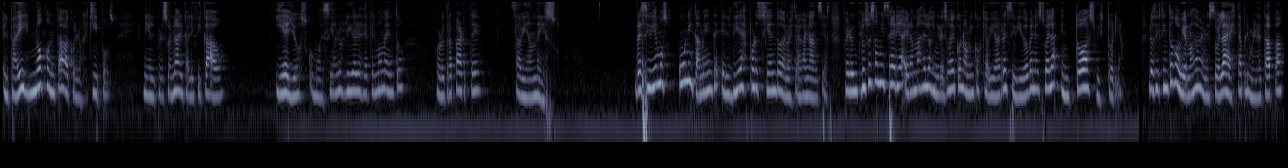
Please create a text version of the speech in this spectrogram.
el país no contaba con los equipos ni el personal calificado. Y ellos, como decían los líderes de aquel momento, por otra parte, sabían de eso. Recibíamos únicamente el 10% de nuestras ganancias, pero incluso esa miseria era más de los ingresos económicos que había recibido Venezuela en toda su historia. Los distintos gobiernos de Venezuela a esta primera etapa,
